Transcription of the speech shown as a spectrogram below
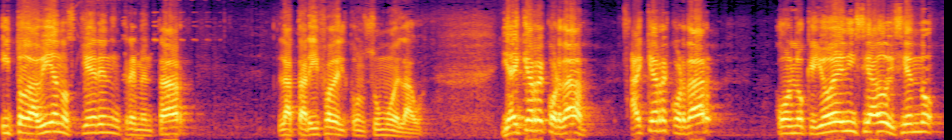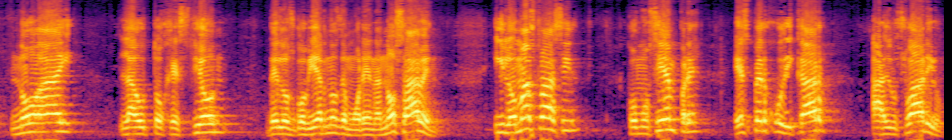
Y todavía nos quieren incrementar la tarifa del consumo del agua. Y hay que recordar, hay que recordar con lo que yo he iniciado diciendo, no hay la autogestión de los gobiernos de Morena, no saben. Y lo más fácil, como siempre, es perjudicar al usuario,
